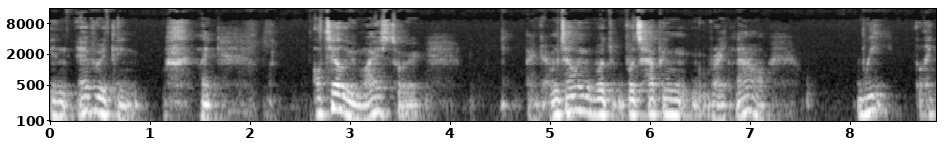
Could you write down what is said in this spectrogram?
in everything. like, I'll tell you my story. Like I'm telling what what's happening right now. We like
